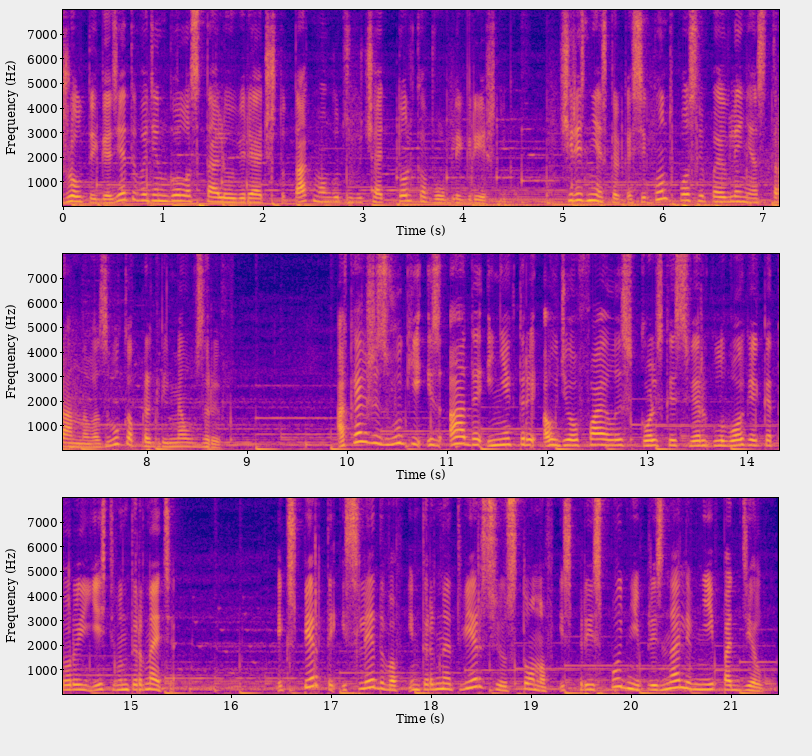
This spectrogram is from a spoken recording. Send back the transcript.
Желтые газеты в один голос стали уверять, что так могут звучать только вопли грешников. Через несколько секунд после появления странного звука прогремел взрыв. А как же звуки из ада и некоторые аудиофайлы скользкой сверхглубокой, которые есть в интернете? Эксперты, исследовав интернет-версию стонов из преисподней, признали в ней подделку.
